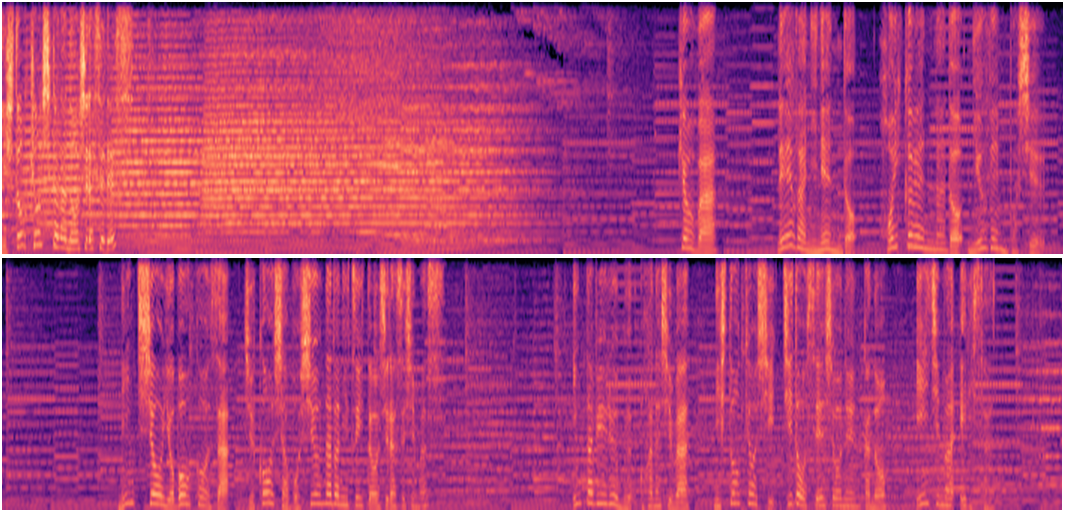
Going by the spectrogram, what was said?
西東京市からのお知らせです。今日は令和2年度保育園など入園募集。認知症予防講座受講者募集などについてお知らせします。インタビュールームお話は西東京市児童青少年課の飯島恵里さん。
